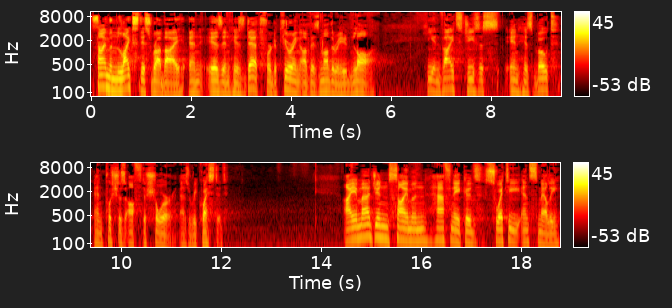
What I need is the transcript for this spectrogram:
Simon likes this rabbi and is in his debt for the curing of his mother-in-law. He invites Jesus in his boat and pushes off the shore as requested. I imagine Simon, half naked, sweaty and smelly,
